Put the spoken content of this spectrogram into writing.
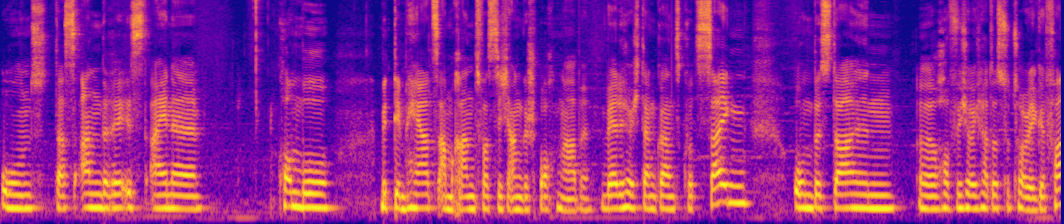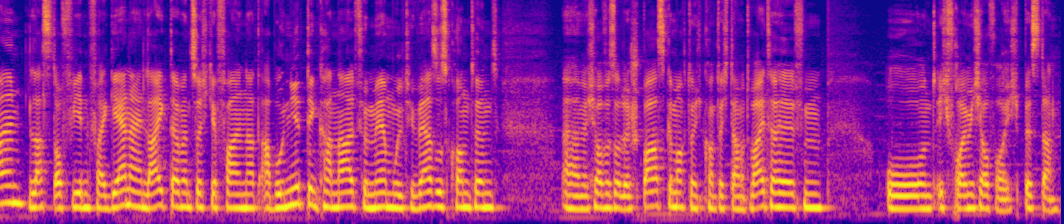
Und das andere ist eine Kombo mit dem Herz am Rand, was ich angesprochen habe. Werde ich euch dann ganz kurz zeigen. Und bis dahin äh, hoffe ich, euch hat das Tutorial gefallen. Lasst auf jeden Fall gerne ein Like da, wenn es euch gefallen hat. Abonniert den Kanal für mehr Multiversus-Content. Ähm, ich hoffe, es hat euch Spaß gemacht und ich konnte euch damit weiterhelfen. Und ich freue mich auf euch. Bis dann.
